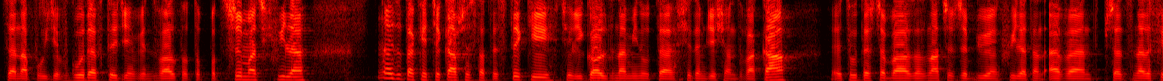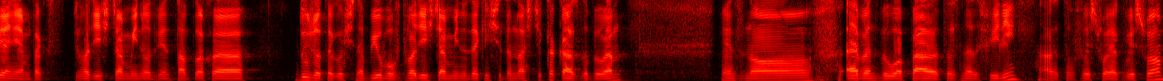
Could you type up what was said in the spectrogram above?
cena pójdzie w górę w tydzień, więc warto to podtrzymać chwilę. No i tu takie ciekawsze statystyki, czyli gold na minutę 72k. Y, Tu też trzeba zaznaczyć, że biłem chwilę ten event przed znerfieniem, tak z 20 minut, więc tam trochę dużo tego się nabiło, bo w 20 minut jakieś 17 kk zdobyłem. Więc no, event był OP, ale to znerfili, ale to wyszło jak wyszło.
